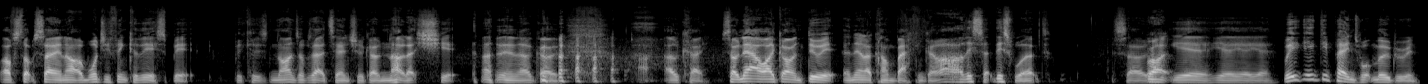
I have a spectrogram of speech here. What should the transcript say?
I've stopped saying, "Oh, what do you think of this bit?" Because nine times out of ten she'll go, "No, that's shit," and then I go, "Okay." So now I go and do it, and then I come back and go, "Oh, this this worked." So Right. yeah, yeah, yeah, yeah. It, it depends what mood we're in.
